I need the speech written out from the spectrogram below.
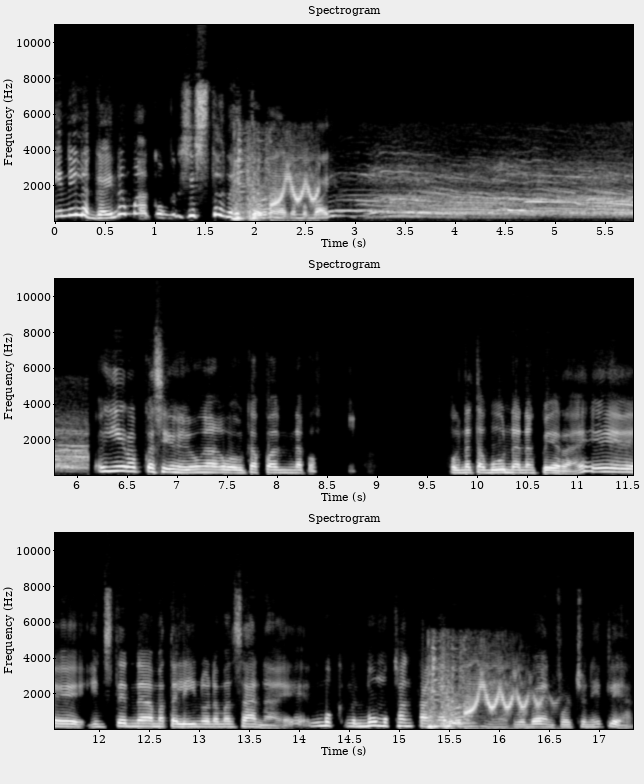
inilagay ng mga kongresista na ito, mga kababayan? Ang hirap kasi mga kababayan, kapag, nako, pag natabunan ng pera, eh, instead na matalino naman sana, eh, muk- nagmumukhang tanga doon, mga kababayan, fortunately, ha.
